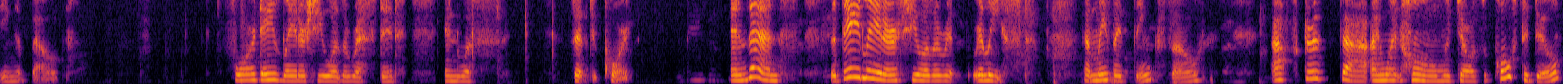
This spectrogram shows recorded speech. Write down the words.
about. Four days later, she was arrested and was sent to court. And then, the day later, she was re- released. At least I think so. After that, I went home, which I was supposed to do.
